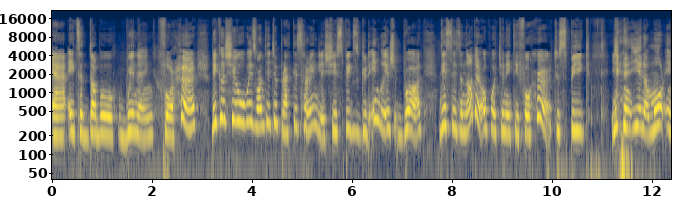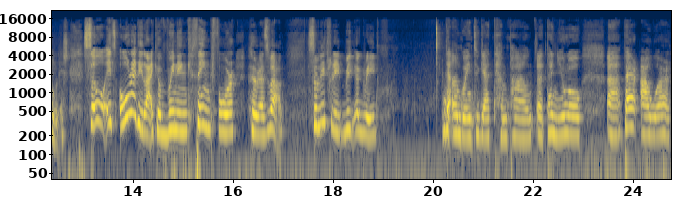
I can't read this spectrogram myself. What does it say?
Uh, it's a double winning for her because she always wanted to practice her english. She speaks good english but this is another opportunity for her to speak you know more english. So it's already like a winning thing for her as well. So literally we agreed that I'm going to get 10 pounds, uh, 10 euro uh, per hour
